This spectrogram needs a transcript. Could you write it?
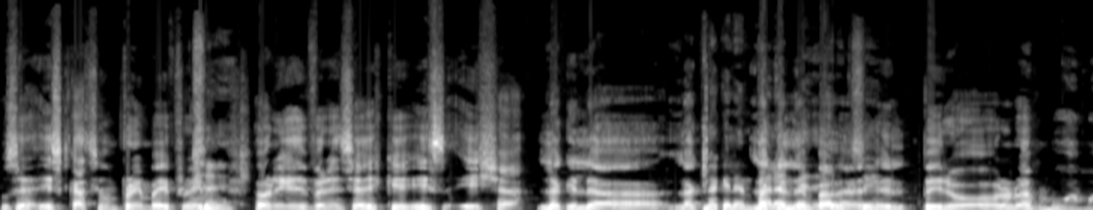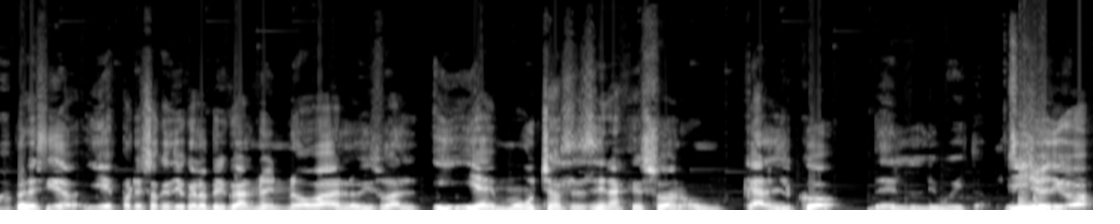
O sea, es casi un frame by frame. Sí. La única diferencia es que es ella la que la, la, La que la empala que en la vez de empala él, es sí. él. Pero no, no, es muy, muy parecido. Y es por eso que digo que la película no innova en lo visual. Y, y hay muchas escenas que son un calco del dibujito. Y Sí. yo digo,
